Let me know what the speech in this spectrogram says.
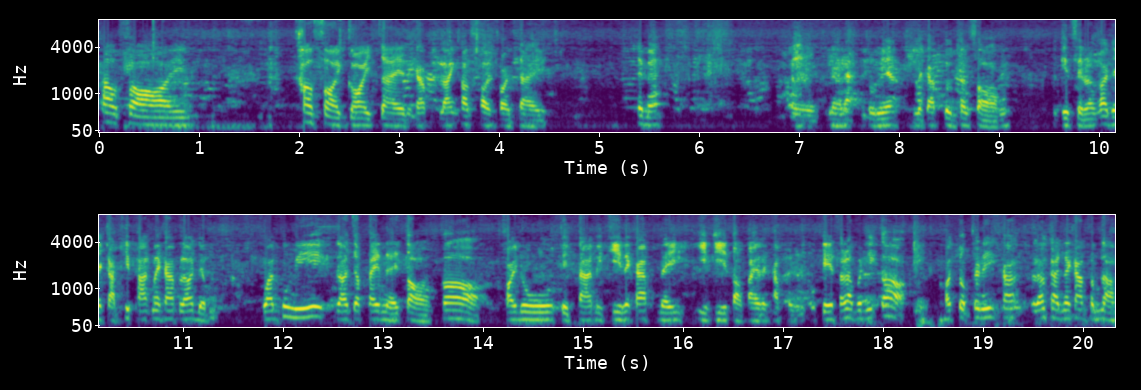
ข้าวซอยข้าวซอยกอยใจนะครับ ร้านข้าวซอยกอยใจ ใช่ไหม เออนี่แหละตรงเนี้ยนะครับตุนชั้นสองกินเสร็จแล้วก็จะกลับที่พักนะครับ แล้วเดี๋ยววันพรุ่งนี้เราจะไปไหนต่อก็คอยดูติดตามอีกทีนะครับ ใน EP ต่อไปนะครับผมโอเคสำหรับวันนี้ก็ขอจบเท่านี้ครับแล้วกันนะครับสำหรับ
